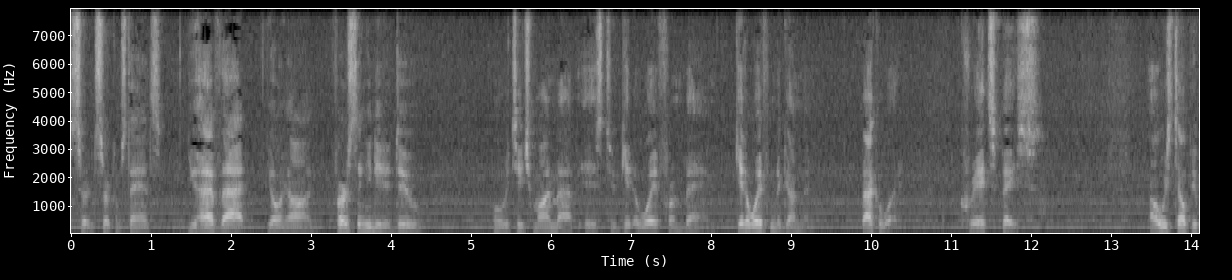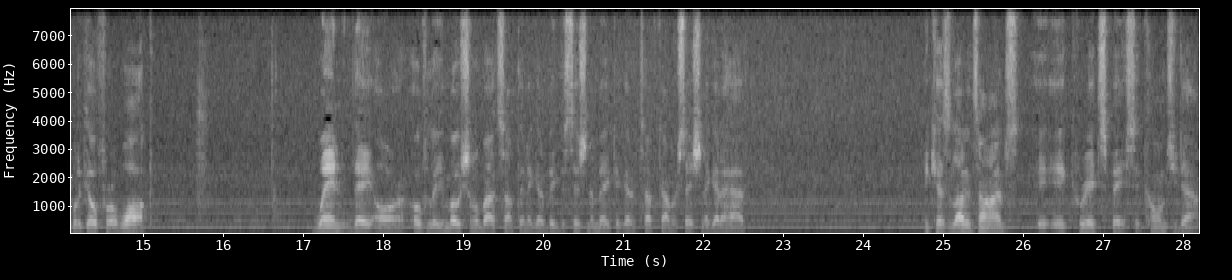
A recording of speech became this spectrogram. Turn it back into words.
certain circumstance. You have that going on. First thing you need to do when we teach mind map is to get away from bang. Get away from the gunman. Back away. Create space. I always tell people to go for a walk when they are overly emotional about something, they got a big decision to make, they got a tough conversation they got to have. Because a lot of times it, it creates space, it calms you down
